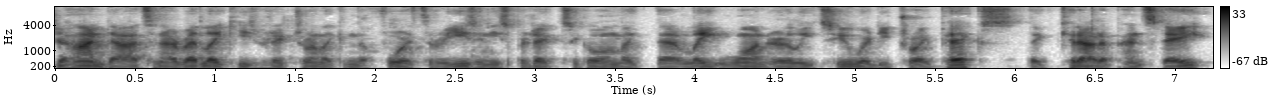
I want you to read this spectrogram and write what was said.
Jahan Dotson. I read like he's predicted to like in the four threes, and he's predicted to go in like that late one, early two, where Detroit picks the kid out of Penn State.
